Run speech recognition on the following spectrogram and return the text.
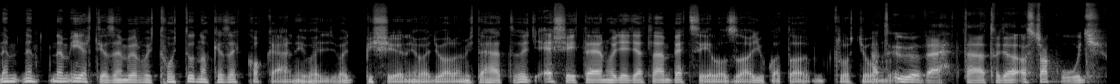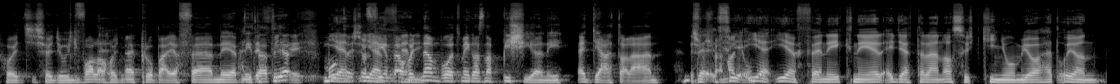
nem, nem, nem érti az ember, hogy hogy tudnak ezek kakálni, vagy, vagy pisélni, vagy valami. Tehát, hogy esélytelen, hogy egyáltalán becélozza a lyukat a klotyón. Hát ülve, tehát, hogy az csak úgy, hogy, hogy úgy valahogy megpróbálja felmérni. Hát tehát figyelj, ugye, mondta ilyen, is a filmben, fenék. hogy nem volt még aznap pisilni egyáltalán. És De figyelj, nagyon... ilyen, ilyen fenéknél egyáltalán az, hogy kinyomja, hát olyan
